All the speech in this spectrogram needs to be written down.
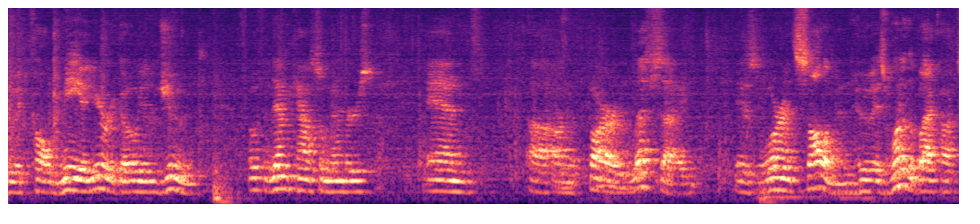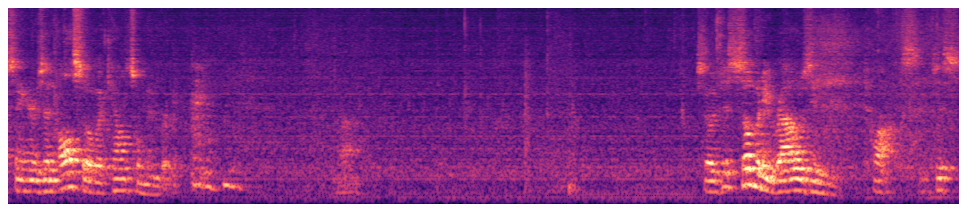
who had called me a year ago in June. Both of them council members. And uh, on the far left side is Lawrence Solomon, who is one of the Black Hawk Singers and also a council member. Uh, So just so many rousing talks, just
